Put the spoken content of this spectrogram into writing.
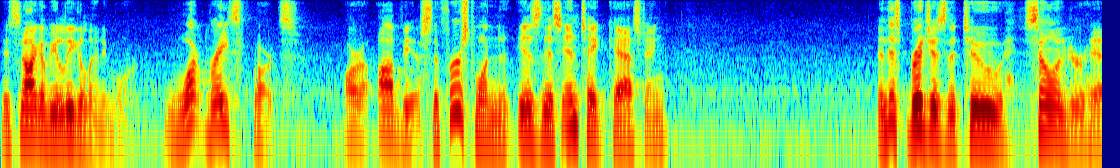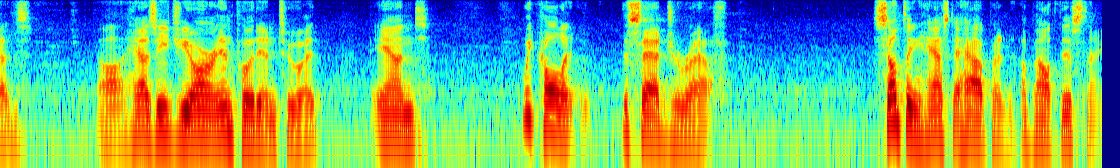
It's not going to be legal anymore. What race parts are obvious? The first one is this intake casting and this bridges the two cylinder heads, uh, has EGR input into it, and we call it the sad giraffe. Something has to happen about this thing.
